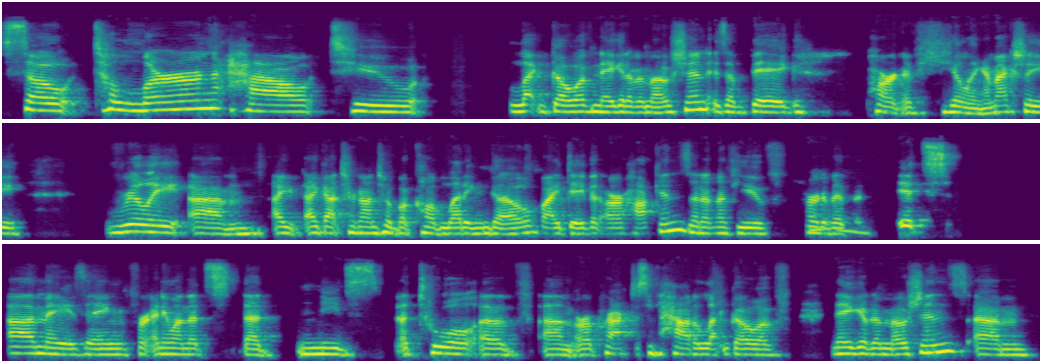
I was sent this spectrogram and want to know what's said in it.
so to learn how to let go of negative emotion is a big part of healing. I'm actually really um, I, I, got turned on to a book called letting go by david r hawkins i don't know if you've heard of it but mm. it's amazing for anyone that's that needs a tool of um, or a practice of how to let go of negative emotions um,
